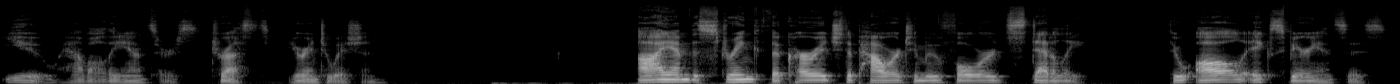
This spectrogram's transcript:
You have all the answers. Trust your intuition. I am the strength, the courage, the power to move forward steadily through all experiences,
